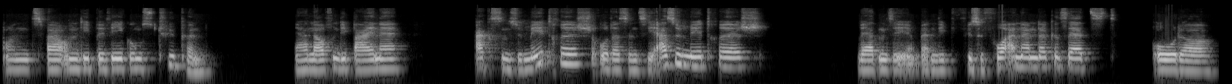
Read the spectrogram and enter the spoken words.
Und zwar um die Bewegungstypen. Ja, laufen die Beine achsensymmetrisch oder sind sie asymmetrisch? Werden, sie, werden die Füße voreinander gesetzt oder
